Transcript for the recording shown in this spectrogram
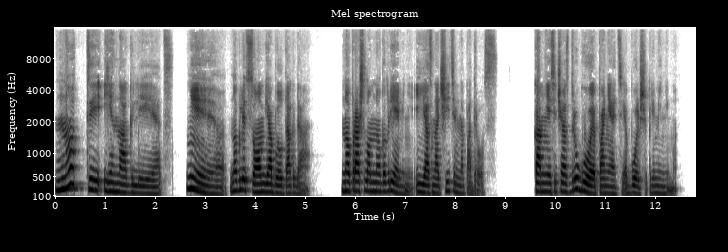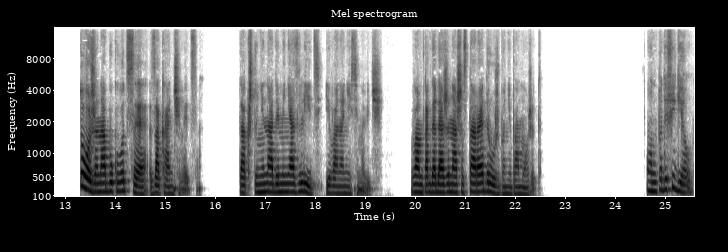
«Ну ты и наглец!» «Нет, наглецом я был тогда. Но прошло много времени, и я значительно подрос. Ко мне сейчас другое понятие больше применимо. Тоже на букву «Ц» заканчивается. Так что не надо меня злить, Иван Анисимович. Вам тогда даже наша старая дружба не поможет. Он подофигел,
